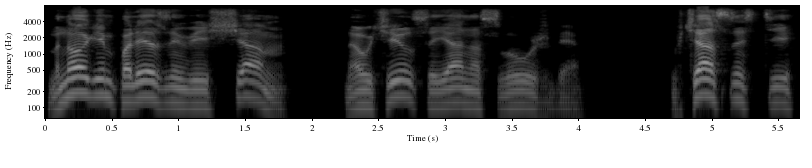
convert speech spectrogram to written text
Многим полезным вещам научился я на службе. В частности,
